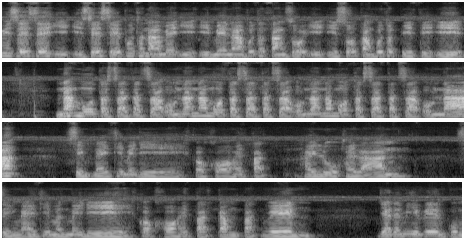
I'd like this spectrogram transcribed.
วิเศษเสอิอิเสเสพุทธนาเมอิอิเมนาพุทธตังโสอิอิโสตังพุทธปิติอินะโมตัสสะตัสสะอมนะนะโมตัสสะตัสสะอมนะนะโมตัสสะตัสสะอมนะสิ่งไหนที่ไม่ดีก็ขอให้ตัดให้ลูกให้หลาน สิ่งไหนที่มันไม่ดี ก็ขอให้ตัดกรรมตัดเวร อย่าได้มีเวรกลุ่ม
